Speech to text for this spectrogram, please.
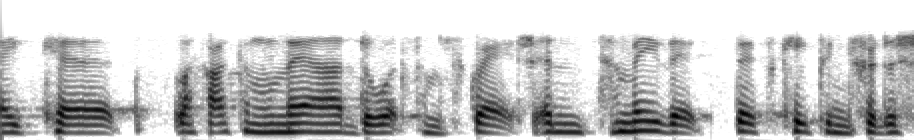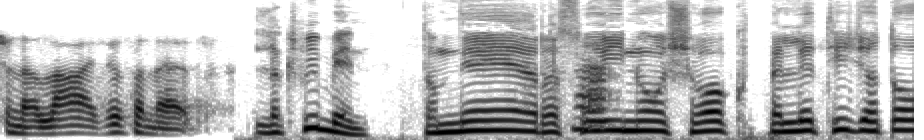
make it, like I can now do it from scratch. And to me, that that's keeping tradition alive, isn't it? લક્ષ્મીબેન તમને રસોઈનો શોખ પહેલેથી જ હતો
